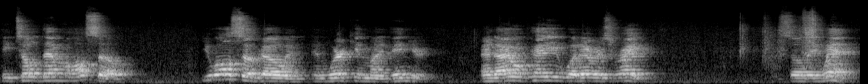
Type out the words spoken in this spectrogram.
he told them also, You also go and, and work in my vineyard, and I will pay you whatever is right. So they went.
